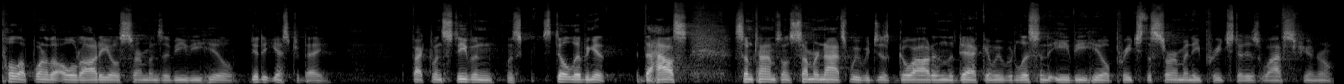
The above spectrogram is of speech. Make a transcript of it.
pull up one of the old audio sermons of E.V. Hill. Did it yesterday. In fact, when Stephen was still living at the house, sometimes on summer nights we would just go out on the deck and we would listen to E.V. Hill preach the sermon he preached at his wife's funeral.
